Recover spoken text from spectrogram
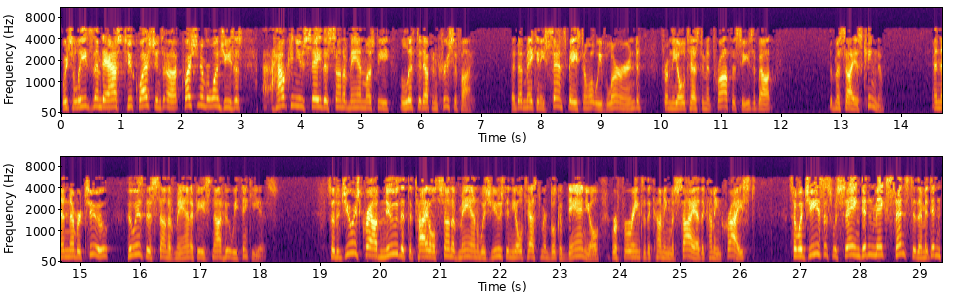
Which leads them to ask two questions. Uh, question number one, Jesus, how can you say the Son of Man must be lifted up and crucified? That doesn't make any sense based on what we've learned from the Old Testament prophecies about the Messiah's kingdom. And then number two, who is this Son of Man if he's not who we think he is? So the Jewish crowd knew that the title Son of Man was used in the Old Testament book of Daniel, referring to the coming Messiah, the coming Christ. So what Jesus was saying didn't make sense to them. It didn't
